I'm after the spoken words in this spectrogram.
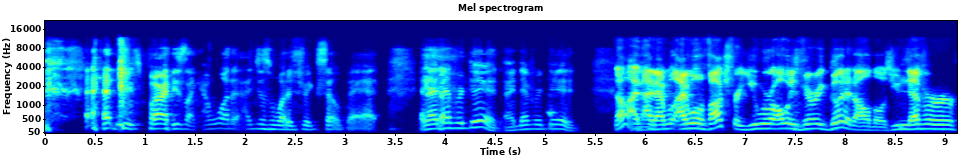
at these parties. Like, I want to, I just want to drink so bad. And I never did. I never did. no I, I, I will- I will vouch for you You were always very good at all those you never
